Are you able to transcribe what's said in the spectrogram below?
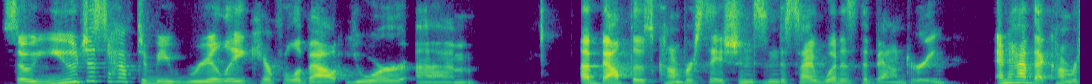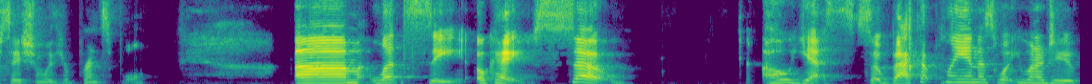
So you just have to be really careful about your um, about those conversations and decide what is the boundary and have that conversation with your principal. Um, let's see. Okay, so Oh, yes. So, backup plan is what you want to do.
